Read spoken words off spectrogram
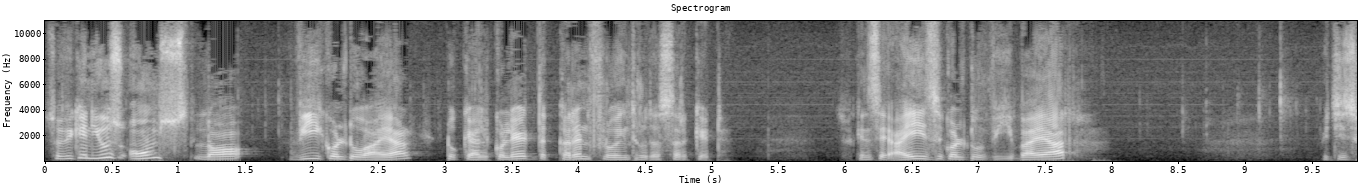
So we can use Ohm's law V equal to IR to calculate the current flowing through the circuit. So we can say I is equal to V by R which is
